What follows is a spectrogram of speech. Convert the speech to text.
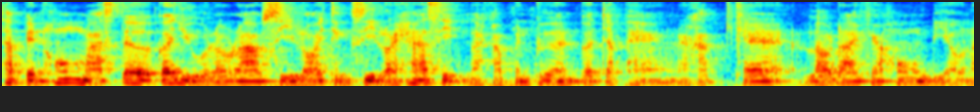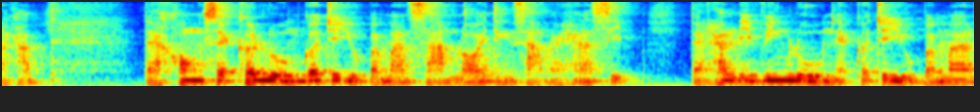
ถ้าเป็นห้องมาสเตอร์ก็อยู่ราวๆ400ถึง450นะครับเพื่อนๆ ก็จะแพงนะครับ แค่เราได้แค่ห้องเดียวนะครับ แต่ห้อง second room ก็จะอยู่ประมาณ 300ถึง350 แต่ถ้า living room เนี่ยก็จะอยู่ประมาณ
